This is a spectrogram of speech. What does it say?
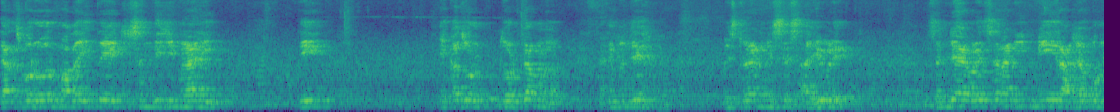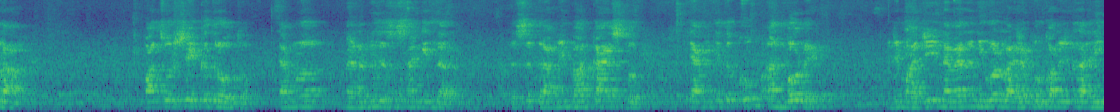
त्याचबरोबर मला इथे याची संधी जी मिळाली ती एका जोड जोडप्यामुळं ते म्हणजे Mr and Mrs Ahiwale Sanjay Ahiwale sir आणि मी राजापूरला पाच वर्ष एकत्र होतो. त्यामुळं मॅडमनी जसं सांगितलं तसं ग्रामीण भाग काय असतो? आम्ही तिथं खूप अनुभवलं आहे. म्हणजे माझी नव्यानं निवड राजापूर कॉलेजला झाली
